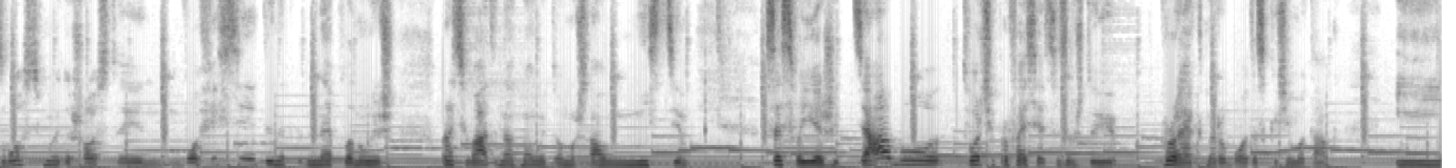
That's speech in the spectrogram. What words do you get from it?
з 8 до 6 в офісі, ти не, не плануєш працювати на одному і тому ж самому місці все своє життя, бо творча професія це завжди проектна робота, скажімо так. І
